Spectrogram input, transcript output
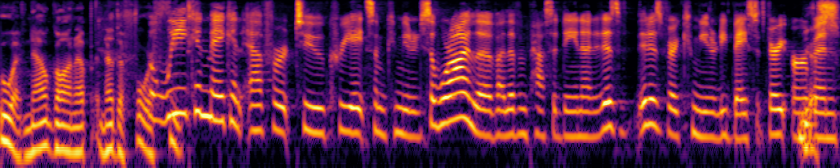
Ooh, I've now gone up another four But we can make an effort to create some community. So where I live, I live in Pasadena. And it is it is very community based. It's very urban, Yes.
